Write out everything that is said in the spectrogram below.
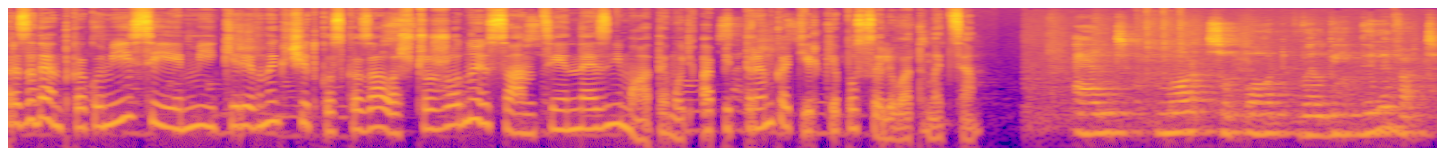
Президентка комісії, мій керівник, чітко сказала, що жодної санкції не зніматимуть, а підтримка тільки посилюватиметься. and more support will be delivered.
